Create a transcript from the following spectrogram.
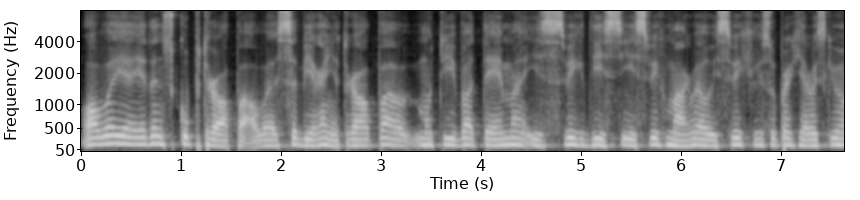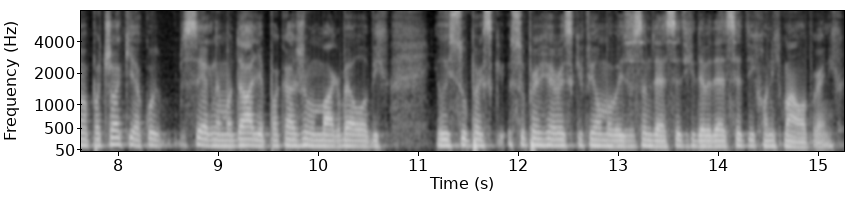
Ovo je jedan skup tropa, ovo je sabiranje tropa, motiva, tema iz svih DC, iz svih Marvel, iz svih superherojskih filmova, pa čak i ako segnemo dalje pa kažemo Marvelovih ili super, superherojskih filmova iz 80-ih, 90-ih, onih malobrojnih.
